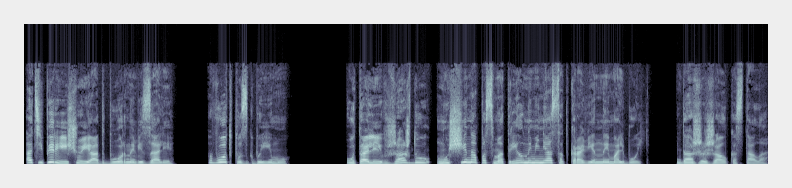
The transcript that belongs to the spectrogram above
а теперь еще и отбор навязали. В отпуск бы ему. Утолив жажду, мужчина посмотрел на меня с откровенной мольбой. Даже жалко стало.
